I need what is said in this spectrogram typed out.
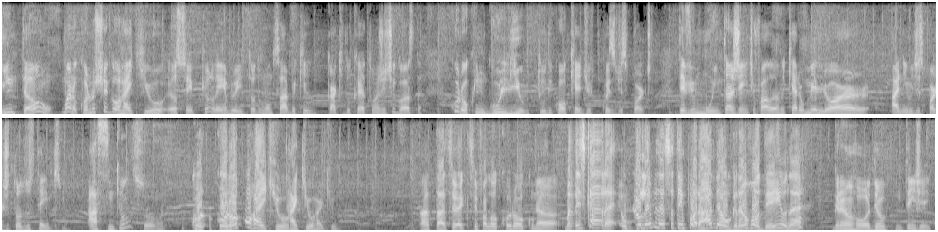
Então, mano, quando chegou Haikyuu, eu sei porque eu lembro e todo mundo sabe que aqui do Kaeton a gente gosta. Kuroko engoliu tudo e qualquer de- coisa de esporte. Teve muita gente falando que era o melhor anime de esporte de todos os tempos, mano. Assim que lançou, mano. Kur- Kuroko ou Haikyuu? Haikyuu, Haikyuu. Ah, tá. Você é que você falou Kuroko. Não, Mas, cara, o que eu lembro dessa temporada é o Gran Rodeio, né? Gran Rodel, não tem jeito.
